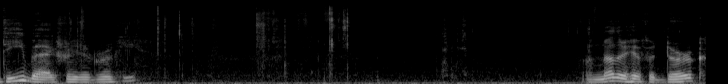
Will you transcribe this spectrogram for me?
D-backs rated rookie. Another hit for Dirk.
